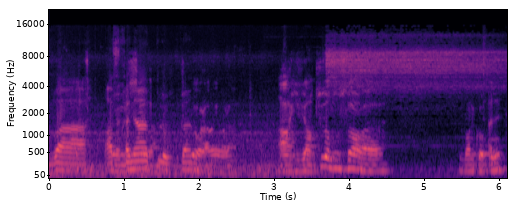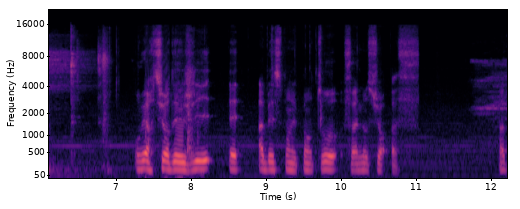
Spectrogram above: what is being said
on va, Ouais, freiner un peu. Voilà, ouais, voilà. Arriver en tout en douceur là, devant le. Allez. Ouverture des J et abaissement des pantos. Fano sur off. Hop.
